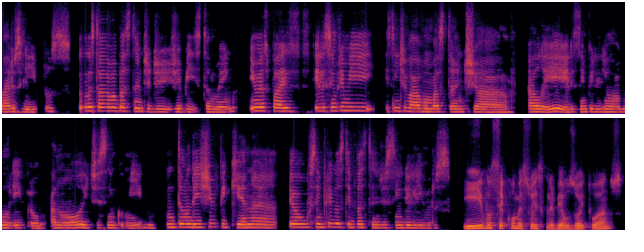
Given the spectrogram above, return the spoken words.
vários livros. Eu gostava bastante de gibis também. E meus pais, eles sempre me incentivavam bastante a, a ler, eles sempre liam algum livro à noite, assim, comigo. Então, desde pequena, eu sempre gostei bastante, assim, de livros. E você começou a escrever aos oito anos?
